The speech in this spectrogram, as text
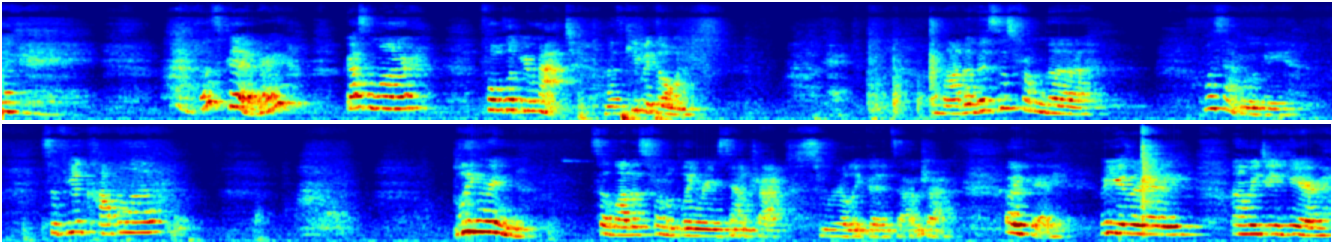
Okay, that's good, right? Grab some water, fold up your mat. Let's keep it going. Okay, a lot of this is from the, what's that movie? Sofia Coppola, Bling Ring. So a lot of this from the Bling Ring soundtrack. It's a really good soundtrack. Okay, are you guys ready? Let me do here.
